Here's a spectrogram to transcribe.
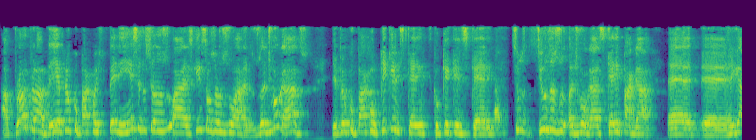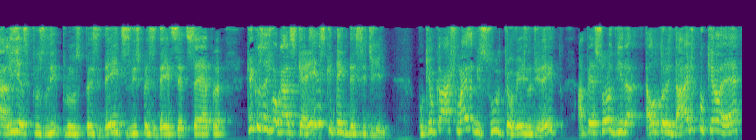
a própria OAB ia preocupar com a experiência dos seus usuários. Quem são os seus usuários? Os advogados. Ia preocupar com o que, que eles querem, com o que, que eles querem. Se os, se os advogados querem pagar é, é, regalias para os presidentes, vice-presidentes, etc. O que, que os advogados querem? Eles que têm que decidir. Porque o que eu acho mais absurdo que eu vejo no direito, a pessoa vira autoridade porque ela é,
